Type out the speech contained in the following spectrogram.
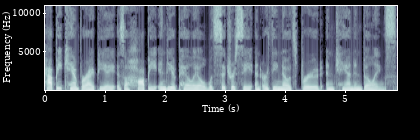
Happy Camper IPA is a hoppy India Pale Ale with citrusy and earthy notes brewed and canned in Billings.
